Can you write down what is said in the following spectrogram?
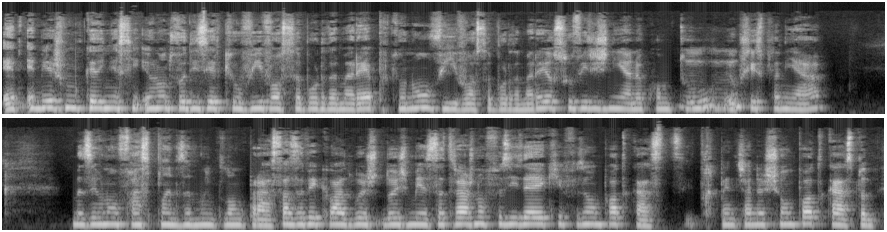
é, é, mesmo um bocadinho assim. Eu não te vou dizer que eu vivo ao sabor da maré, porque eu não vivo ao sabor da maré. Eu sou virginiana como tu, uhum. eu preciso planear. Mas eu não faço planos a muito longo prazo. Estás a ver que eu há dois, dois meses atrás não fazia ideia que ia fazer um podcast. E de repente já nasceu um podcast. Portanto,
